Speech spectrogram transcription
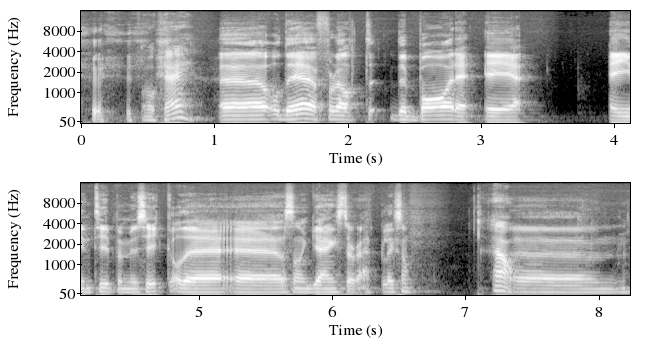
okay. Eh, og det er fordi at det bare er én type musikk, og det er sånn gangsterrap, liksom. Ja. Eh,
